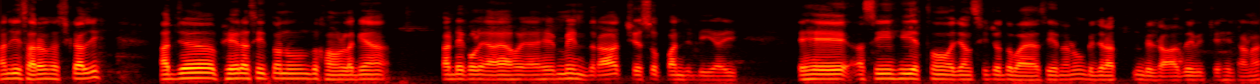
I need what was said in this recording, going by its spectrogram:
ਹਾਂਜੀ, ਸਾਰਿਆਂ ਨੂੰ ਸਤਿ ਸ਼੍ਰੀ ਅਕਾਲ ਜੀ। ਅੱਜ ਫੇਰ ਅਸੀਂ ਤੁਹਾਨੂੰ ਦਿਖਾਉਣ ਲੱਗੇ ਹਾਂ, ਸਾਡੇ ਕੋਲੇ ਆਇਆ ਹੋਇਆ ਇਹ ਮਹਿੰਦਰਾ 605 DI ਇਹ ਅਸੀਂ ਹੀ ਇੱਥੋਂ ਏਜੰਸੀ ਚੋਂ ਦਵਾਇਆ ਸੀ ਇਹਨਾਂ ਨੂੰ, ਗੁਜਰਾਤ ਗੁਜਰਾਤ ਦੇ ਵਿੱਚ ਇਹ ਜਾਣਾ।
